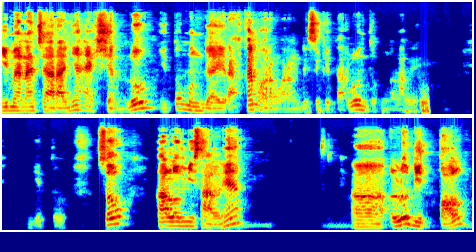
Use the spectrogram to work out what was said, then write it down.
Gimana caranya action lu itu menggairahkan orang-orang di sekitar lu untuk ngelakuin gitu. So kalau misalnya uh, lu di tol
